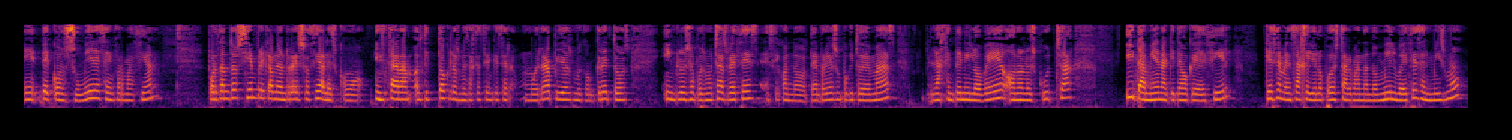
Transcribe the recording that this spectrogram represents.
eh, de consumir esa información por tanto, siempre que hablo en redes sociales como Instagram o TikTok, los mensajes tienen que ser muy rápidos, muy concretos. Incluso, pues muchas veces es que cuando te enrollas un poquito de más, la gente ni lo ve o no lo escucha. Y también aquí tengo que decir que ese mensaje yo lo puedo estar mandando mil veces el mismo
